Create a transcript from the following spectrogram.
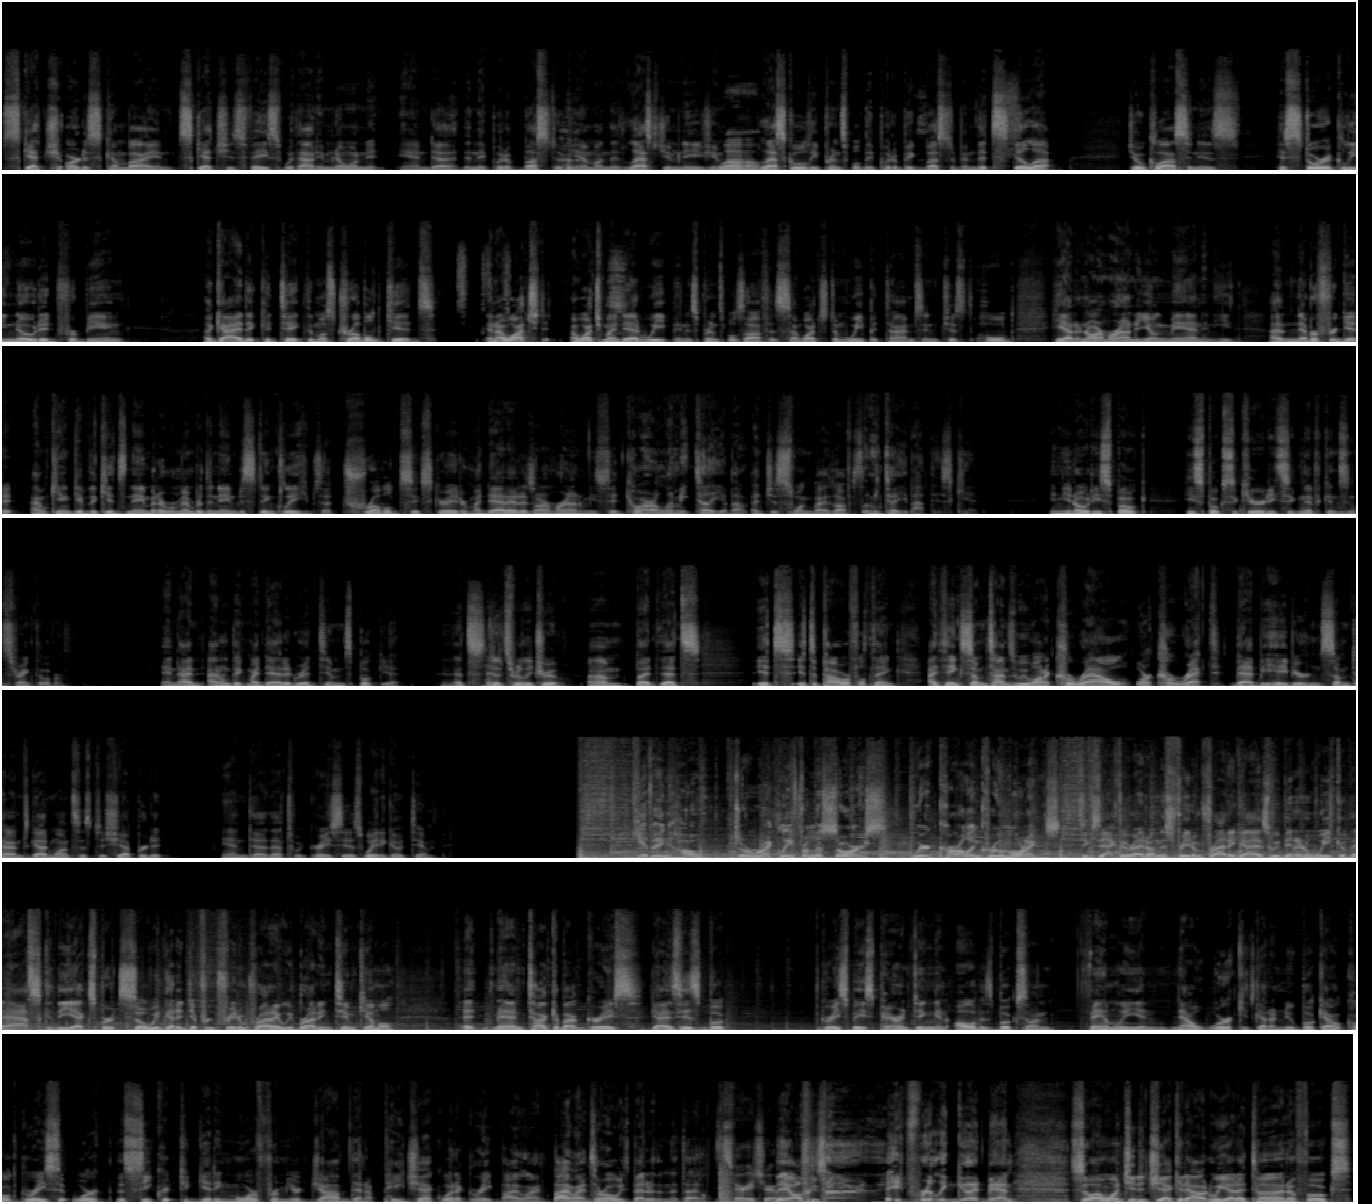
sketch artist come by and sketch his face without him knowing it. And uh, then they put a bust of him on the last gymnasium. Wow. Last school he principaled, they put a big bust of him that's still up. Joe Clauson is historically noted for being a guy that could take the most troubled kids. And I watched it. I watched my dad weep in his principal's office. I watched him weep at times and just hold. He had an arm around a young man, and he. I'll never forget it. I can't give the kid's name, but I remember the name distinctly. He was a troubled sixth grader. My dad had his arm around him. He said, "Karl, let me tell you about." I just swung by his office. Let me tell you about this kid. And you know what he spoke? He spoke security, significance, and strength over him. And I, I don't think my dad had read Tim's book yet. That's that's really true. Um, but that's it's it's a powerful thing. I think sometimes we want to corral or correct bad behavior, and sometimes God wants us to shepherd it, and uh, that's what grace is. Way to go, Tim. Giving hope directly from the source. We're Karl and Crew Mornings. It's exactly right on this Freedom Friday, guys. We've been in a week of Ask the Experts, so we've got a different Freedom Friday. We brought in Tim Kimmel. It, uh, man, talk about grace, guys. His book grace based parenting and all of his books on family and now work. He's got a new book out called Grace at Work The Secret to Getting More from Your Job Than a Paycheck. What a great byline. Bylines are always better than the title. It's very true. They always are. They're really good, man. So I want you to check it out. And we got a ton of folks.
